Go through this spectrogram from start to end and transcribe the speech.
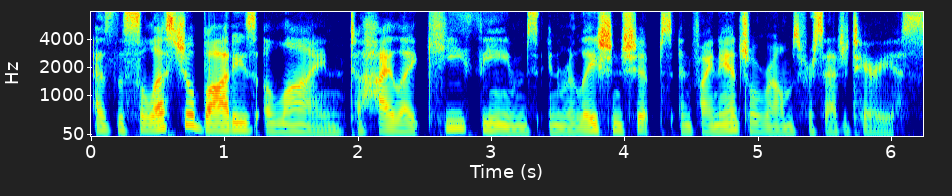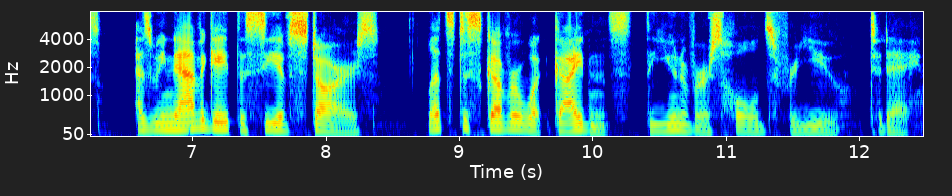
as the celestial bodies align to highlight key themes in relationships and financial realms for Sagittarius. As we navigate the sea of stars, let's discover what guidance the universe holds for you today.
